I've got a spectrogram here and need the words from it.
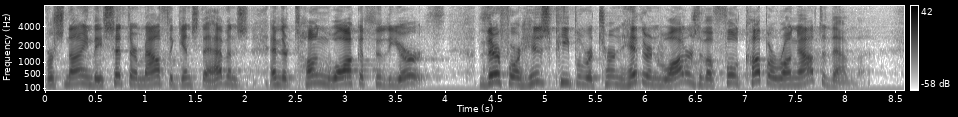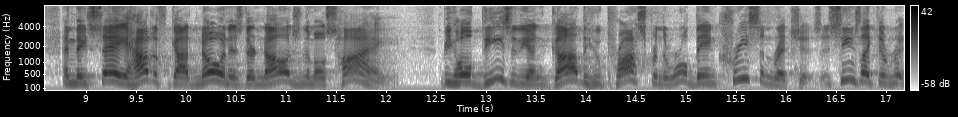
Verse 9 They set their mouth against the heavens, and their tongue walketh through the earth. Therefore his people return hither, and waters of a full cup are wrung out to them. And they say, How doth God know, and is there knowledge in the Most High? Behold, these are the ungodly who prosper in the world. They increase in riches. It seems like the,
